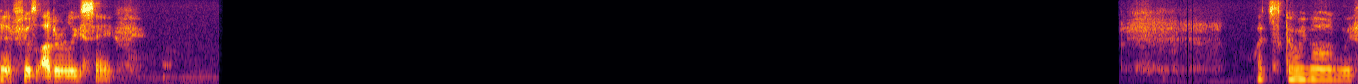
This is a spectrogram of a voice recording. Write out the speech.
And it feels utterly safe. What's going on with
